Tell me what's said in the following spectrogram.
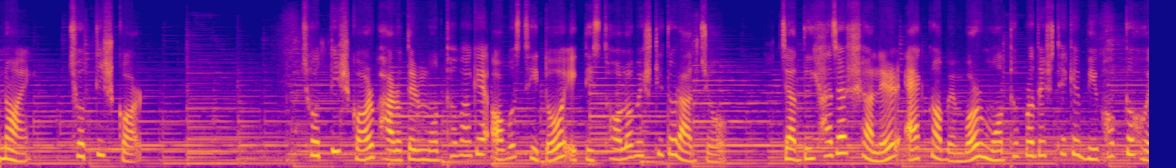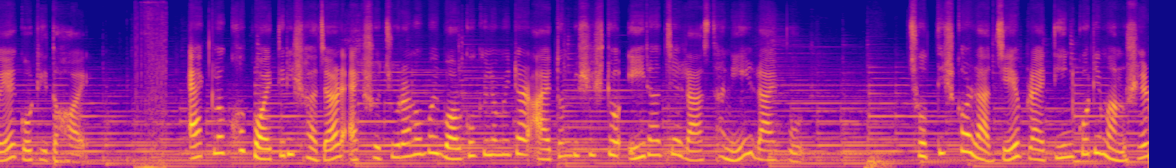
নয়, ছত্তিশগড়। ছত্তিশগড় ভারতের মধ্যভাগে অবস্থিত একটি স্থলবেষ্টিত রাজ্য, যা দুই হাজার সালের এক নভেম্বর মধ্যপ্রদেশ থেকে বিভক্ত হয়ে গঠিত হয়। এক লক্ষ পঁয়ত্রিশ হাজার একশো চুরানব্বই বর্গ কিলোমিটার আয়তন বিশিষ্ট এই রাজ্যের রাজধানী রায়পুর। ছত্তিশগড় রাজ্যে প্রায় তিন কোটি মানুষের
